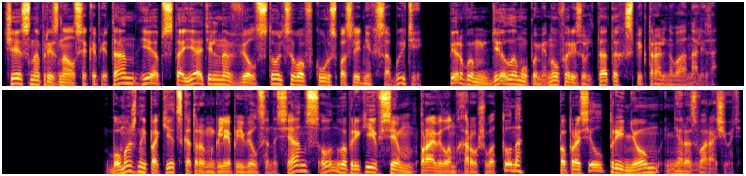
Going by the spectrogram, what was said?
Честно признался капитан и обстоятельно ввел Стольцева в курс последних событий, первым делом упомянув о результатах спектрального анализа. Бумажный пакет, с которым Глеб явился на сеанс, он, вопреки всем правилам хорошего тона, попросил при нем не разворачивать.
